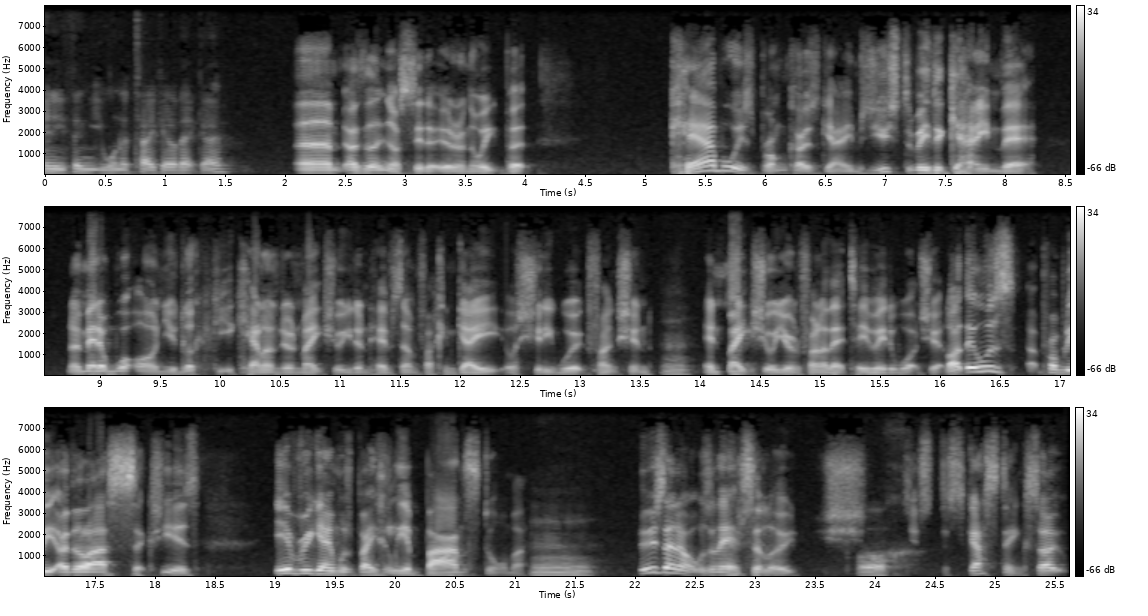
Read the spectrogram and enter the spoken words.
anything you want to take out of that game? Um, I think I said it earlier in the week, but Cowboys Broncos games used to be the game that no matter what on, you'd look at your calendar and make sure you didn't have some fucking gay or shitty work function and make sure you're in front of that TV to watch it. Like there was probably over the last six years, every game was basically a barnstormer. Mm. Thursday night was an absolute sh- just disgusting. So,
